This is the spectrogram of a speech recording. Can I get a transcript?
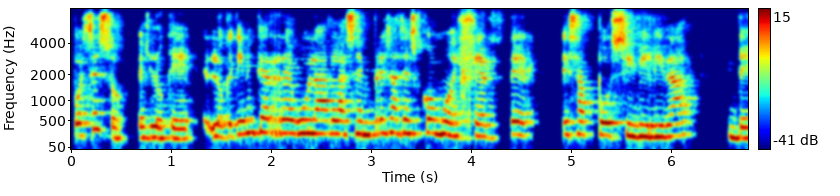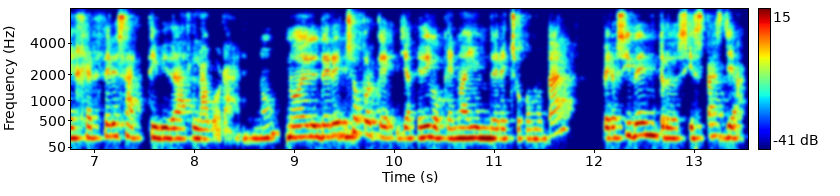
Pues eso es lo que, lo que tienen que regular las empresas, es cómo ejercer esa posibilidad de ejercer esa actividad laboral, ¿no? No el derecho, porque ya te digo que no hay un derecho como tal, pero si dentro, si estás ya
